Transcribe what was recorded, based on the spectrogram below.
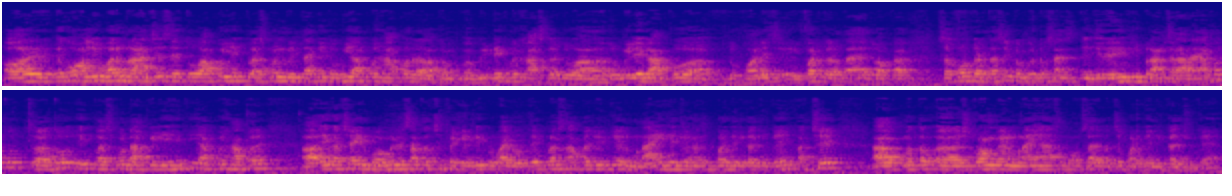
और देखो ओनली वन ब्रांचेस है तो आपको ये प्लस पॉइंट मिलता है कि जो भी आपको यहाँ पर बीटेक में खासकर जो जो मिलेगा आपको जो कॉलेज इफर्ट करता है जो आपका सपोर्ट करता है कंप्यूटर साइंस इंजीनियरिंग की ब्रांच चला रहा है यहाँ पर तो, तो एक प्लस पॉइंट आपके लिए है कि आपको यहाँ पर एक अच्छा इन्वॉर्मेंट के साथ अच्छे फैकल्टी प्रोवाइड होते हैं। प्लस आपका जो इनके अलमुनाई है जो यहाँ से पढ़ के निकल चुके हैं अच्छे आ, मतलब स्ट्रॉन्ग अलमनाई यहाँ से बहुत सारे बच्चे पढ़ के निकल चुके हैं।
